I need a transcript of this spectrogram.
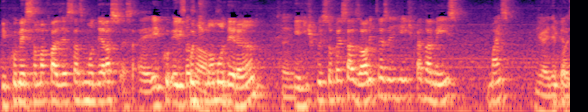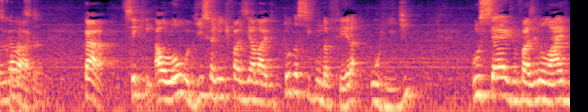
e começamos a fazer essas moderações. essa- Ele, ele Essas continuou aulas, né? moderando e a gente começou a fazer essas aulas e trazer gente cada vez mais E aí depois galáxias. Cara, sei que ao longo disso a gente fazia live toda segunda-feira, o RID. O Sérgio fazendo live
